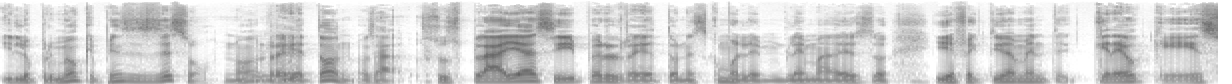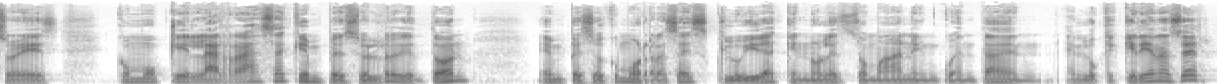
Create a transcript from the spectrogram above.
y- lo primero que piensas es eso, ¿no? El Ujú. reggaetón. O sea, sus playas sí, pero el reggaetón es como el emblema de esto. Y efectivamente, creo que eso es. Como que la raza que empezó el reggaetón empezó como raza excluida que no les tomaban en cuenta en, en lo que querían hacer.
